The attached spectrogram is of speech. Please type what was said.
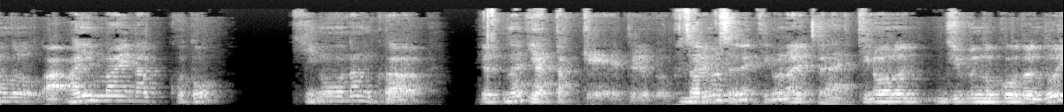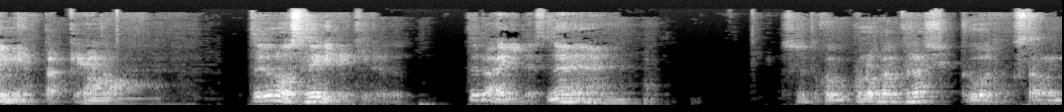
もの、あ、曖昧なこと昨日なんか、や何やったっけ？という普通ありますよね。昨日何やったっけ、はい、昨日の自分の行動にどういう意味やったっけ？というのを整理できる。というのはいいですね。うんそれとか、僕の場合、クラシックをたくさん、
